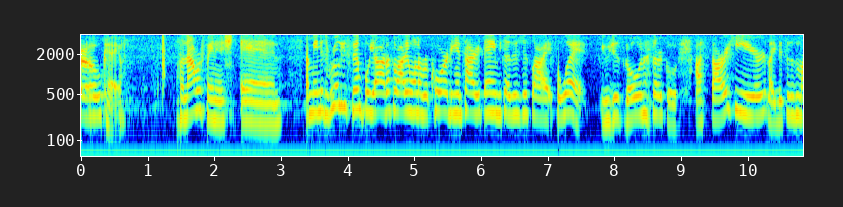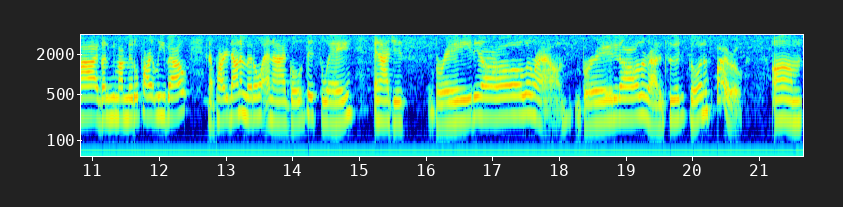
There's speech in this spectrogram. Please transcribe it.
Okay. So now we're finished and I mean it's really simple y'all. That's why I didn't want to record the entire thing because it's just like for what? You just go in a circle. I start here, like this is my gonna be my middle part leave out and I part it down the middle and I go this way and I just braid it all around. Braid it all around until it just go in a spiral. Um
